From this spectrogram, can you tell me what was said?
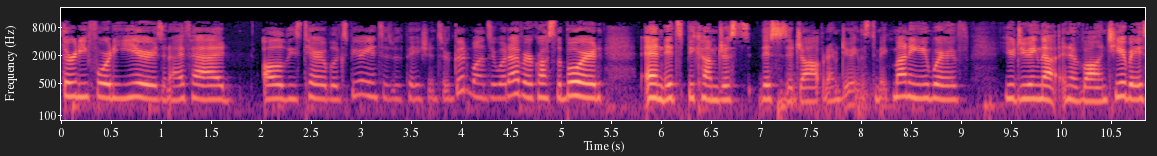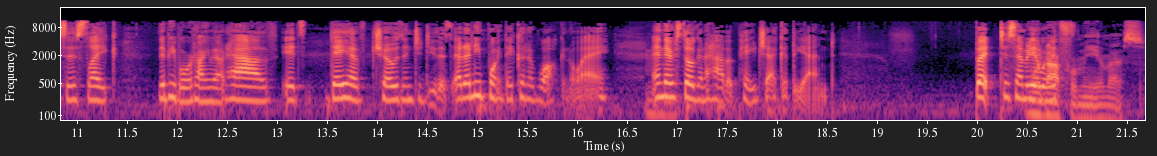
30, 40 years, and I've had all of these terrible experiences with patients or good ones or whatever across the board and it's become just this is a job and I'm doing this to make money where if you're doing that in a volunteer basis like the people we're talking about have it's they have chosen to do this at any point they could have walked away and they're mm-hmm. still going to have a paycheck at the end But to somebody Well, where not it's, from EMS.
